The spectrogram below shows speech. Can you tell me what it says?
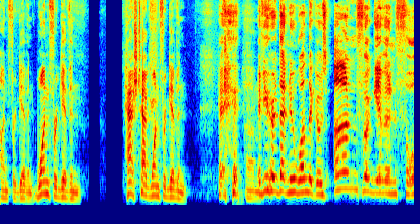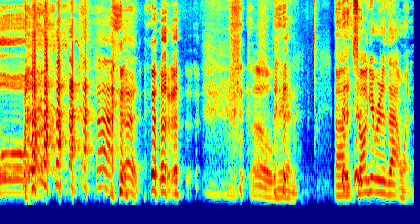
Unforgiven, one forgiven. Hashtag one forgiven. Um, Have you heard that new one that goes Unforgiven 4? Oh man. Um, so I'll get rid of that one.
